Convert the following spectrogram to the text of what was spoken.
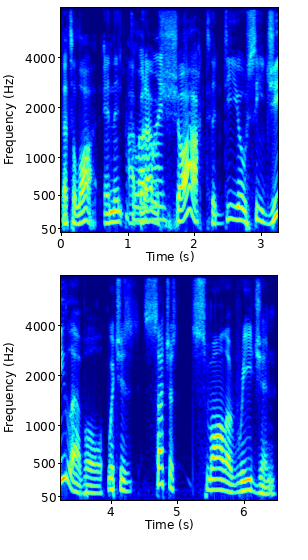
That's a lot. And then a uh, but I was shocked the DOCG level, which is such a smaller region,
